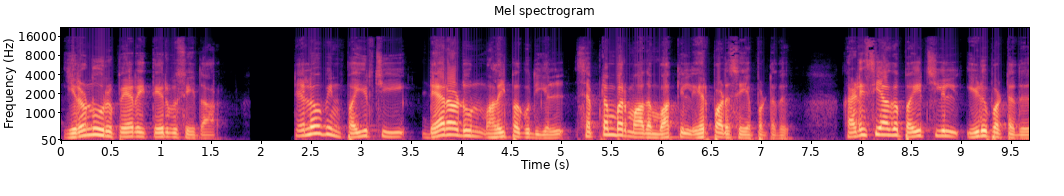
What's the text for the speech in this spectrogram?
இருநூறு பேரை தேர்வு செய்தார். டெலோவின் பயிற்சி டேராடூன் மலைப்பகுதியில் செப்டம்பர் மாதம் வாக்கில் ஏற்பாடு செய்யப்பட்டது. கடைசியாக பயிற்சியில் ஈடுபட்டது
